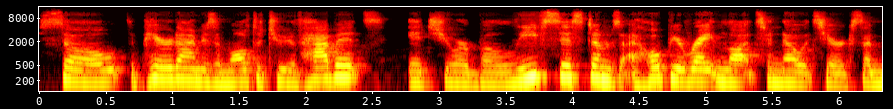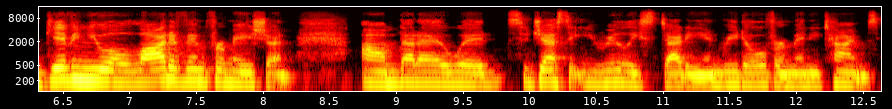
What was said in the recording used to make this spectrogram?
So the paradigm is a multitude of habits. It's your belief systems. I hope you're writing lots of notes here because I'm giving you a lot of information um, that I would suggest that you really study and read over many times.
